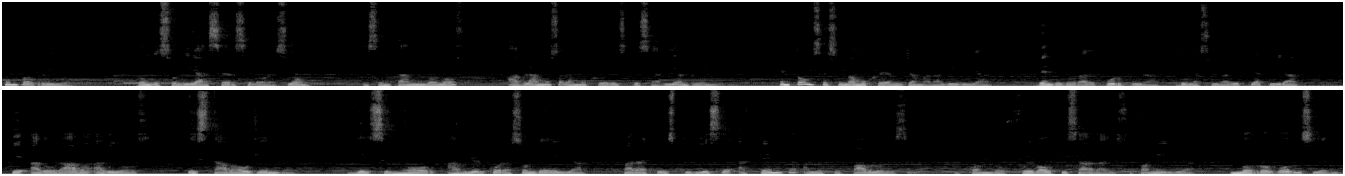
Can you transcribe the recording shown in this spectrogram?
junto al río, donde solía hacerse la oración, y sentándonos hablamos a las mujeres que se habían reunido. Entonces una mujer llamada Lidia, vendedora de púrpura de la ciudad de Tiatira, que adoraba a Dios, estaba oyendo, y el Señor abrió el corazón de ella para que estuviese atenta a lo que Pablo decía. Y cuando fue bautizada y su familia, nos rogó diciendo,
